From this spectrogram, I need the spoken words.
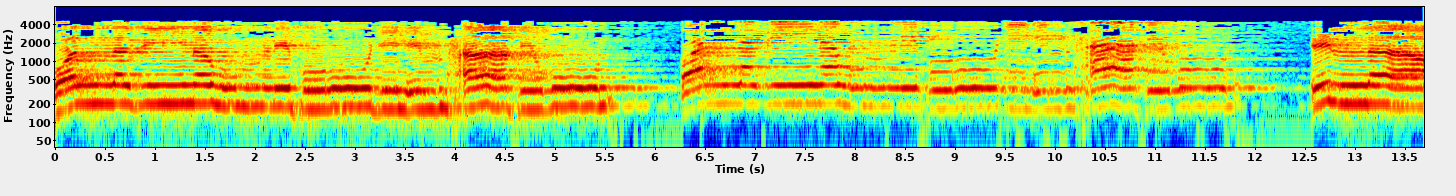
والذين هم لفروجهم حافظون. والذين هم لفروجهم حافظون. إلا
